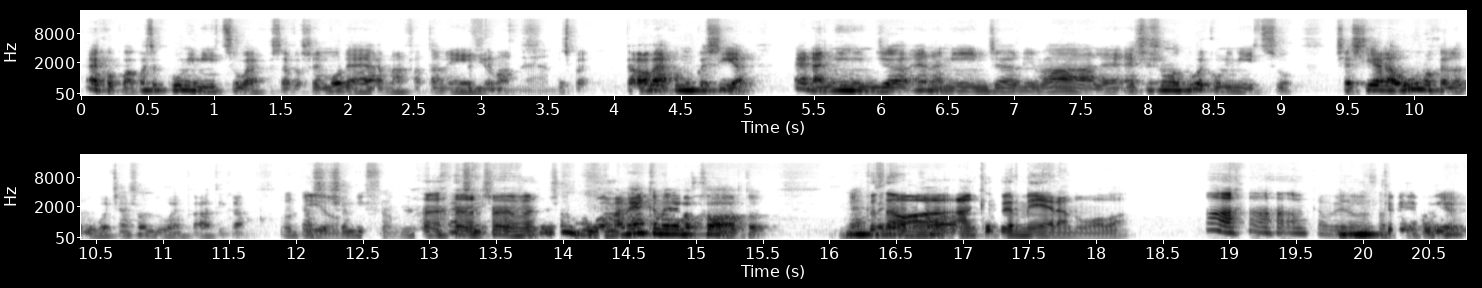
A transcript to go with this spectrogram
Ecco qua, questa è Kumimitsu, eh, questa versione moderna, fatta meglio, ma... però vabbè, comunque sia è una ninja, è una ninja rivale, e ci sono due Kunimitsu, c'è sia la 1 che la 2, ce ne sono due in pratica. Oddio. Sono, eh, sono, sono due, ma neanche me ne ero accorto. Neanche Questa no, anche per me era nuova. Ah, lo mm,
